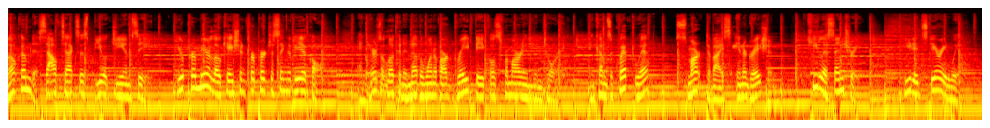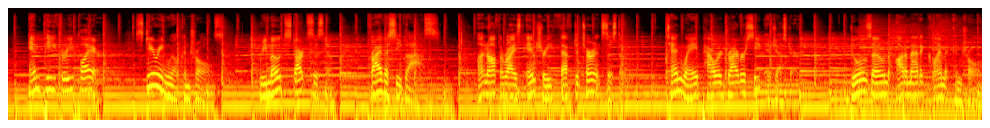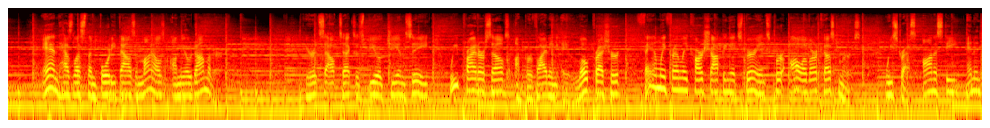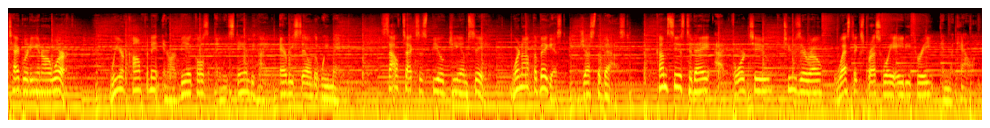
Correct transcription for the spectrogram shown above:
Welcome to South Texas Buick GMC, your premier location for purchasing a vehicle. And here's a look at another one of our great vehicles from our inventory and comes equipped with smart device integration, keyless entry, heated steering wheel, MP3 player, steering wheel controls, remote start system, privacy glass, unauthorized entry theft deterrent system, 10 way power driver seat adjuster, dual zone automatic climate control, and has less than 40,000 miles on the odometer. Here at South Texas Buick GMC, we pride ourselves on providing a low pressure, family friendly car shopping experience for all of our customers. We stress honesty and integrity in our work. We are confident in our vehicles and we stand behind every sale that we make. South Texas Buick GMC, we're not the biggest, just the best. Come see us today at 4220 West Expressway 83 in McAllen.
